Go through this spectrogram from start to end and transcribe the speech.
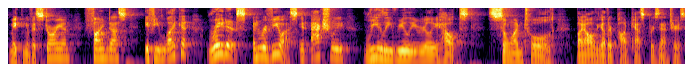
Making of Historian, find us. If you like it, rate us and review us. It actually really, really, really helps so I'm told by all the other podcast presenters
